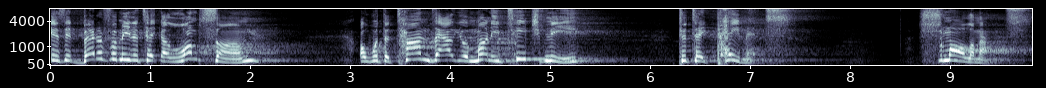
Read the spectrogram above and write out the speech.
is it better for me to take a lump sum or would the time value of money teach me to take payments? Small amounts.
